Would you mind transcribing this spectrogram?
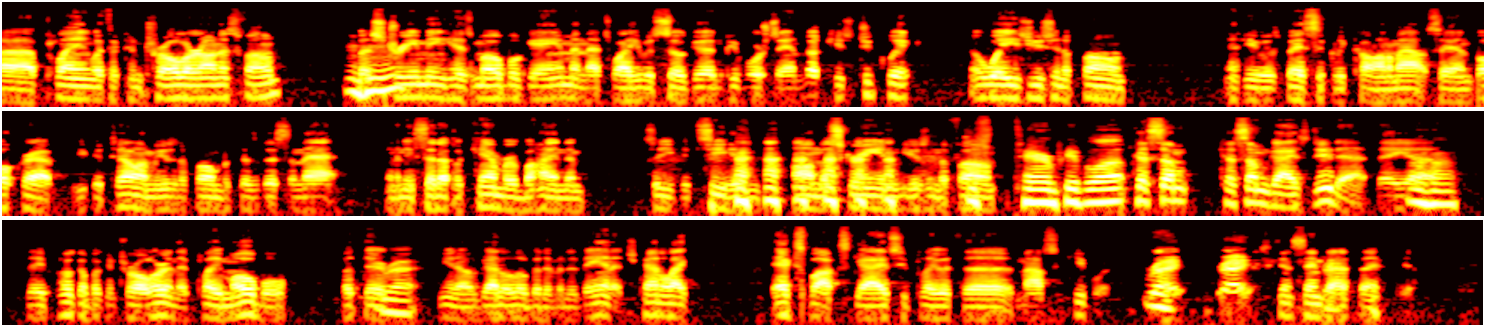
uh, playing with a controller on his phone, but Mhm. streaming his mobile game, and that's why he was so good. And people were saying, "Look, he's too quick. No way he's using a phone." And he was basically calling him out, saying, "Bullcrap! You could tell I'm using a phone because of this and that." and then he set up a camera behind him so you could see him on the screen using the phone. Just tearing people up. Because some because some guys do that. They uh, Uh-huh. they hook up a controller and they play mobile, but they're Right. you know got a little bit of an advantage. Kind of like Xbox guys who play with the mouse and keyboard. Right. Right. It's the same kind of thing. Yeah.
